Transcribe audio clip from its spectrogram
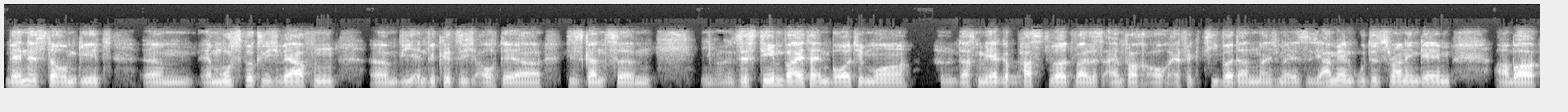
wenn es darum geht, ähm, er muss wirklich werfen. Ähm, wie entwickelt sich auch der, dieses ganze ähm, System weiter in Baltimore? Dass mehr gepasst wird, weil es einfach auch effektiver dann manchmal ist. Sie haben ja ein gutes Running Game, aber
